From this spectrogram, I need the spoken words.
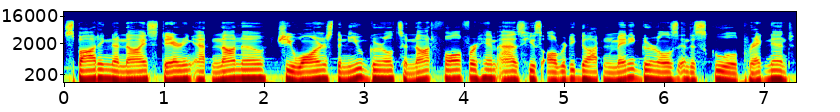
Spotting Nanai staring at Nano, she warns the new girl to not fall for him as he's already gotten many girls in the school pregnant.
